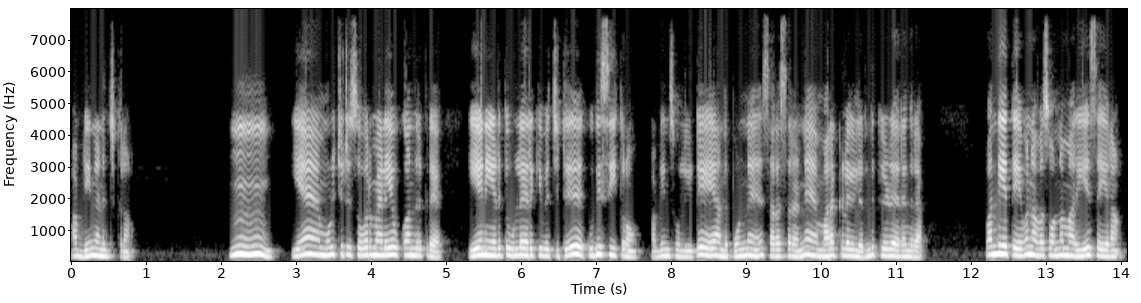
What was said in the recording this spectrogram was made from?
அப்படின்னு நினச்சிக்கிறான். ம் ம். ஏன் முழிச்சிட்டு சுவர் மேலேயே உட்காந்துருக்குற ஏணி எடுத்து உள்ளே இறக்கி வச்சுட்டு குதி சீக்கிரம் அப்படின்னு சொல்லிட்டு அந்த பொண்ணு சரசரன்னு மரக்கிளையிலேருந்து கீழே இறங்குறா. வந்தியத்தேவன் அவன் சொன்ன மாதிரியே செய்கிறான்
